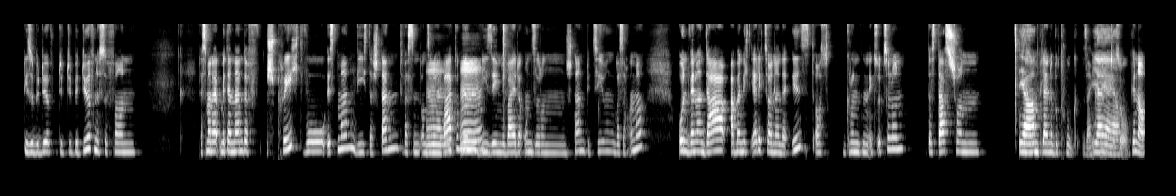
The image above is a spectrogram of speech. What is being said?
diese Bedürf die, Bedürfnisse von, dass man halt miteinander spricht, wo ist man, wie ist der Stand, was sind unsere Mhm. Erwartungen, Mhm. wie sehen wir beide unseren Stand, Beziehung, was auch immer. Und wenn man da aber nicht ehrlich zueinander ist, aus Gründen XY, dass das schon Ja. ein kleiner Betrug sein Ja, könnte. ja, ja. So, genau.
